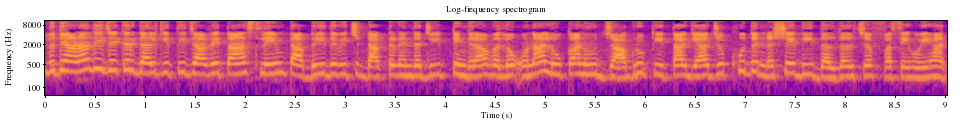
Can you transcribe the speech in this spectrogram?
ਲੁਧਿਆਣਾ ਦੀ ਜੇਕਰ ਗੱਲ ਕੀਤੀ ਜਾਵੇ ਤਾਂ ਸਲੇਮ ਟਾਬਰੀ ਦੇ ਵਿੱਚ ਡਾਕਟਰ ਇੰਦਰਜੀਤ ਢਿੰਗਰਾ ਵੱਲੋਂ ਉਹਨਾਂ ਲੋਕਾਂ ਨੂੰ ਜਾਗਰੂਕ ਕੀਤਾ ਗਿਆ ਜੋ ਖੁਦ ਨਸ਼ੇ ਦੀ ਦਲਦਲ 'ਚ ਫਸੇ ਹੋਏ ਹਨ।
